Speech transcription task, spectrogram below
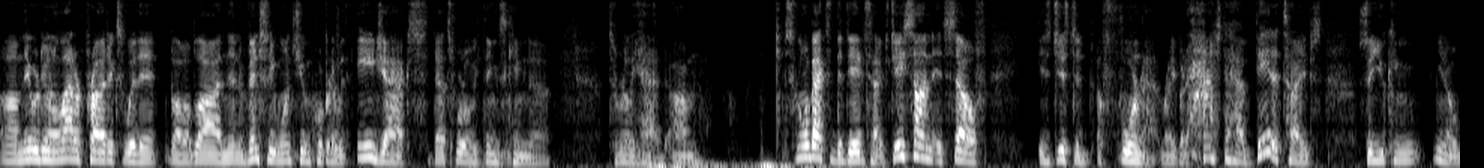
Um, they were doing a lot of projects with it, blah blah blah, and then eventually, once you incorporate it with Ajax, that's where things came to to really head. Um, so going back to the data types, JSON itself is just a, a, format, right? But it has to have data types so you can, you know,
